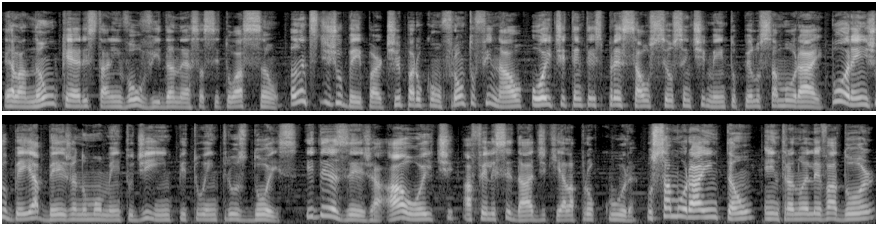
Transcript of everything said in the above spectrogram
ela não quer estar envolvida nessa situação. Antes de Jubei partir para o confronto final, Oichi tenta expressar o seu sentimento pelo samurai. Porém, Jubei a beija no momento de ímpeto entre os dois, e deseja a Oichi a felicidade que ela procura. O samurai então entra no elevador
